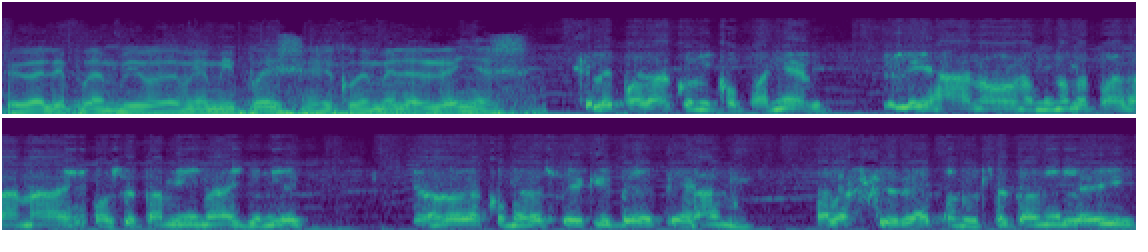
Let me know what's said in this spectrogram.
Pegale, pues, pegame a mí, pues, eh, cógeme las greñas. qué le pasaba con mi compañero. Yo le dije, ah, no, a mí no me pasa nada, y usted también nada. Y yo, le, yo no lo voy a comer a usted que es de veterano. A las que sea, cuando usted también le di.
